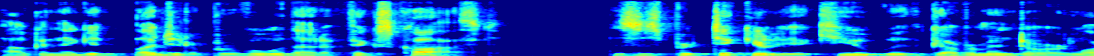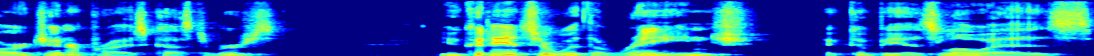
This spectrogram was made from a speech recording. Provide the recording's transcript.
How can they get budget approval without a fixed cost? This is particularly acute with government or large enterprise customers. You could answer with a range, it could be as low as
